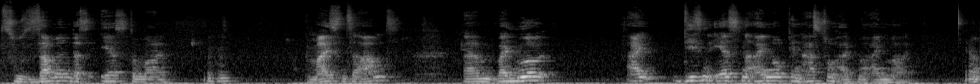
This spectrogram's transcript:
zusammen das erste Mal. Mhm. Meistens abends. Ähm, weil nur ein, diesen ersten Eindruck, den hast du halt nur einmal. Ja.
